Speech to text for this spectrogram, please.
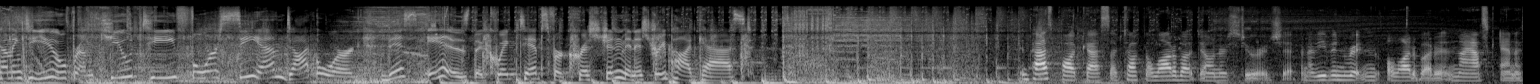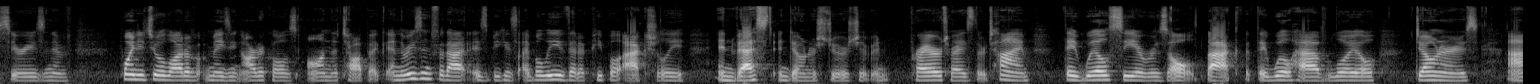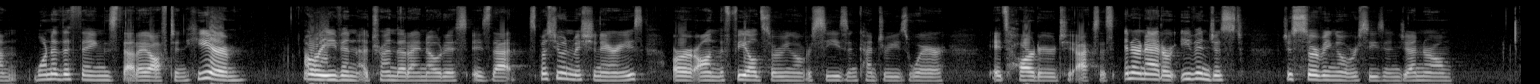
Coming to you from QT4CM.org. This is the Quick Tips for Christian Ministry podcast. In past podcasts, I've talked a lot about donor stewardship, and I've even written a lot about it in my Ask Anna series, and have pointed to a lot of amazing articles on the topic. And the reason for that is because I believe that if people actually invest in donor stewardship and prioritize their time, they will see a result back, that they will have loyal donors. Um, one of the things that I often hear, or even a trend that I notice, is that especially when missionaries are on the field serving overseas in countries where it's harder to access internet or even just just serving overseas in general,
